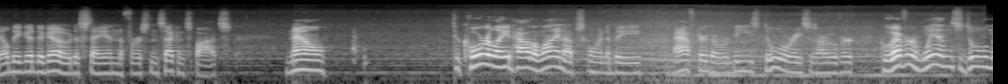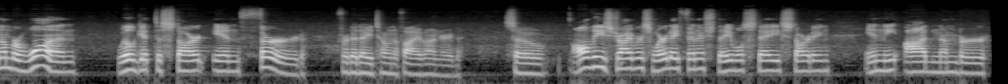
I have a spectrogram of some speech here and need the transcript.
they'll be good to go to stay in the first and second spots. Now, to correlate how the lineup's going to be after the, these duel races are over, Whoever wins duel number one will get to start in third for the Daytona 500. So all these drivers, where they finish, they will stay starting in the odd number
